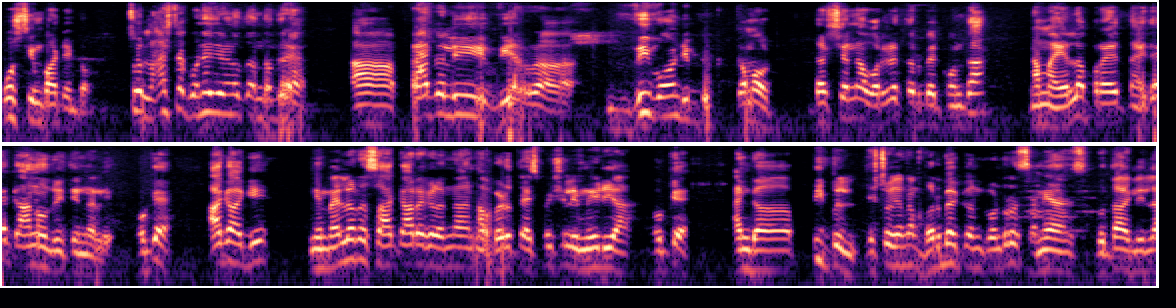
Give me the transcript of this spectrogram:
ಮೋಸ್ಟ್ ಇಂಪಾರ್ಟೆಂಟು ಸೊ ಲಾಸ್ಟ್ ಕೊನೆದು ಹೇಳೋದು ಅಂತಂದ್ರೆ parallelly we are we want him to come out ದರ್ಶನ ಹೊರಗಡೆ ತರಬೇಕು ಅಂತ ನಮ್ಮ ಎಲ್ಲ ಪ್ರಯತ್ನ ಇದೆ ಕಾನೂನು ರೀತಿನಲ್ಲಿ ಓಕೆ ಹಾಗಾಗಿ ನಿಮ್ಮೆಲ್ಲರ ಸಹಕಾರಗಳನ್ನ ನಾವು ಬರುತ್ತೆ especially media okay and people ಎಷ್ಟೋ ಜನ ಬರ್ಬೇಕು ಅನ್ಕೊಂಡ್ರು ಸಮಯ ಗೊತ್ತಾಗ್ಲಿಲ್ಲ.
